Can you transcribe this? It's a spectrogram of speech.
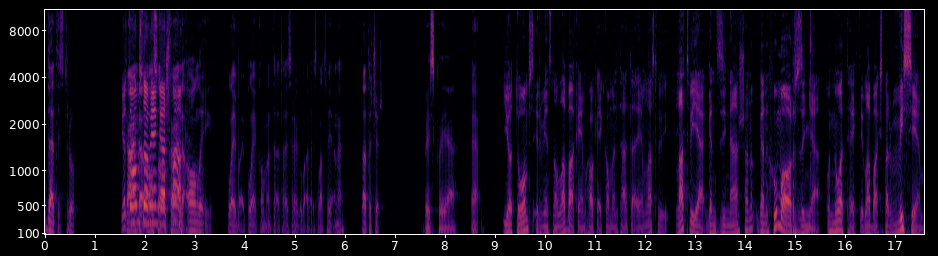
That is true. Jo Toms to vienkārši kinda māk. Only play-by-play komentētājs regulārais Latvijā. Ne? Tā taču ir. Basically, jā. Jā. Jo Toms ir viens no labākajiem hokeja komentētājiem Latvijā, Latvijā gan zināšanu, gan humoru ziņā. Un noteikti labāks par visiem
